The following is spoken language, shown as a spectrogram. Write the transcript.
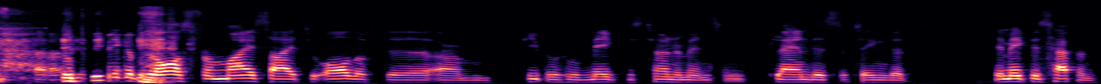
uh, It- big applause from my side to all of the um, people who make these tournaments and plan this thing that they make this happen.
